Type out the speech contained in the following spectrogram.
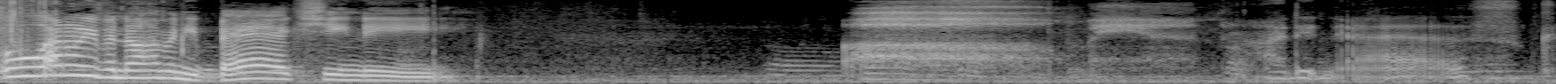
Oh, I don't even know how many bags she need. Oh man, I didn't ask.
